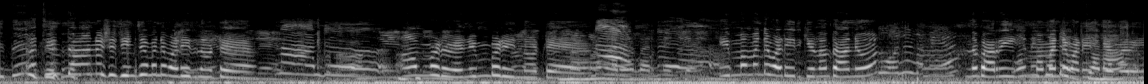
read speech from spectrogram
ഇതൊന്നും കുറ്റല്ല ചിഞ്ചമ്മന്റെ മടി ഇരുന്നോട്ടെ. അമ്പടെ വെളിമ്പടി ഇരുന്നോട്ടെ ഇമ്മമ്മന്റെ വടി ഇരിക്കണം താനു? എന്ന് പറയ് ഇമ്മമ്മന്റെ പടി. ചിഞ്ചുകടെ പറയ്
